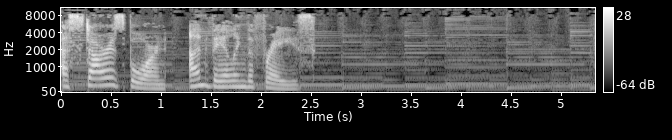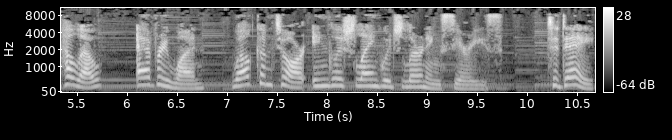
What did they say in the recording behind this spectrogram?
A Star is Born, unveiling the phrase. Hello, everyone. Welcome to our English language learning series. Today,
